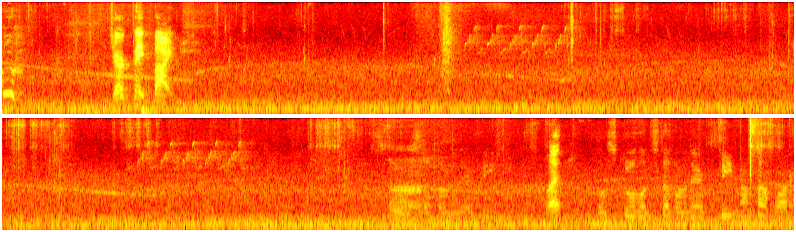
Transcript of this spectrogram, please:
Whew. Jerkbait bite. Little Uh, stuff over there feeding. what? Little school load of stuff over there feeding on top water.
